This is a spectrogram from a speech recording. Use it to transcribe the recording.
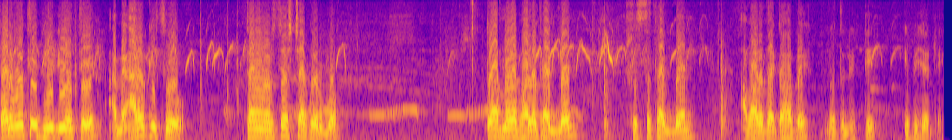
পরবর্তী ভিডিওতে আমি আরও কিছু জানানোর চেষ্টা করব। তো আপনারা ভালো থাকবেন, সুস্থ থাকবেন। আবারও দেখা হবে নতুন একটি এপিসোডে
